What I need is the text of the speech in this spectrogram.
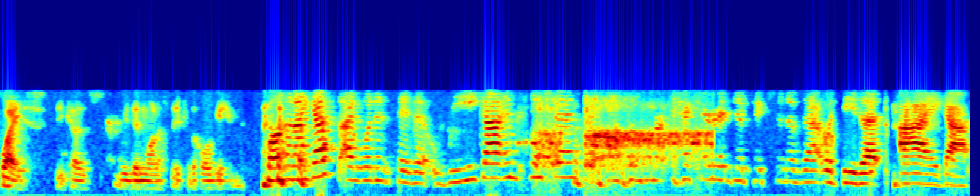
twice because we didn't want to stay for the whole game. well, and I guess I wouldn't say that we got impatient. I think the more accurate depiction of that would be that I got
